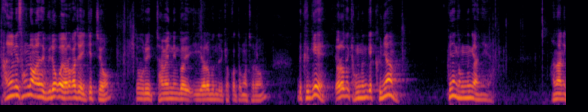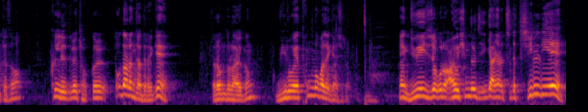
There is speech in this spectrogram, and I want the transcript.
당연히 성령 안에서 위로가 여러 가지가 있겠죠. 우리 자매님과 이 여러분들이 겪었던 것처럼. 근데 그게 여러분 겪는 게 그냥 그냥 겪는 게 아니에요. 하나님께서 그 일들을 겪을 또 다른 자들에게 여러분들로 하여금 위로의 통로가 되게 하시려고. 그냥 뉴에이지적으로 아유 힘들지 이게 아니라 진짜 진리의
